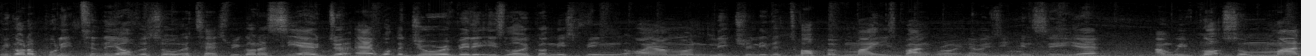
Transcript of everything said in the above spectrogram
we got to put it to the other sort of test. we got to see how uh, what the durability is like on this thing. I am on literally the top of Maze Bank right now, as you can see, yeah? And we've got some mad,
